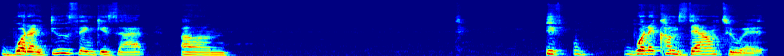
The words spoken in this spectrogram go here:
what i do think is that um, if when it comes down to it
